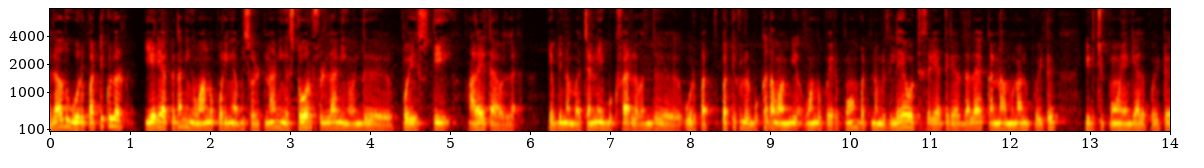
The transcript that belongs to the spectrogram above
ஏதாவது ஒரு பர்டிகுலர் ஏரியாவுக்கு தான் நீங்கள் வாங்க போகிறீங்க அப்படி சொல்லிட்டுனா நீங்கள் ஸ்டோர் ஃபுல்லாக நீங்கள் வந்து போய் சுற்றி அலைய தேவையில்ல. எப்படி நம்ம சென்னை புக் ஃபேரில் வந்து ஒரு பத் பர்டிகுலர் புக்கை தான் வாங்கி வாங்க போயிருப்போம். பட் நம்மளுக்கு லே அவுட் சரியாக தெரியாததால் கண்ணா முன்னான்னு போயிட்டு இடிச்சுப்போம். எங்கேயாவது போயிட்டு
